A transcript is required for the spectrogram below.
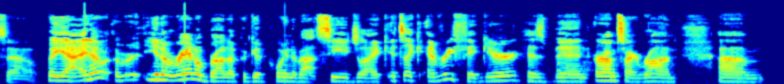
so but yeah, I know you know Randall brought up a good point about Siege. Like it's like every figure has been, or I'm sorry, Ron. Um,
